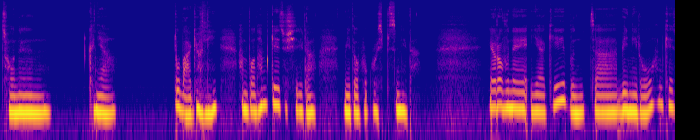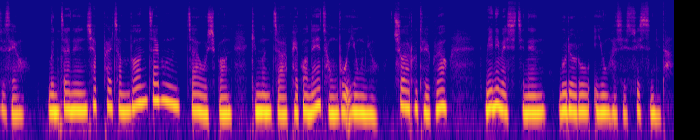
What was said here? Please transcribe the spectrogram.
저는 그냥 또 막연히 한번 함께 해주시리라 믿어보고 싶습니다. 여러분의 이야기 문자 미니로 함께 해주세요. 문자는 샵 8000번, 짧은 문자 50원, 긴 문자 100원의 정보 이용료 추가로 들고요. 미니 메시지는 무료로 이용하실 수 있습니다.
